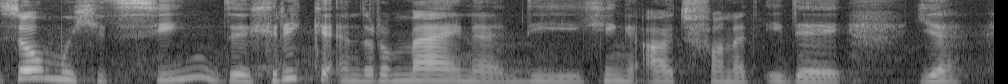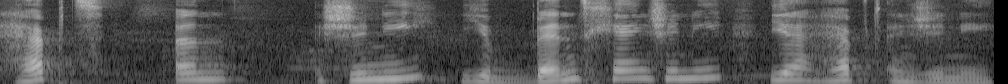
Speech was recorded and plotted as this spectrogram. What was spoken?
Zo moet je het zien. De Grieken en de Romeinen die gingen uit van het idee: je hebt een genie, je bent geen genie, je hebt een genie.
